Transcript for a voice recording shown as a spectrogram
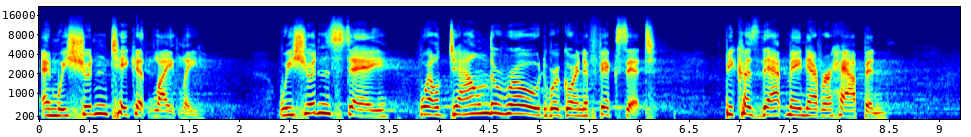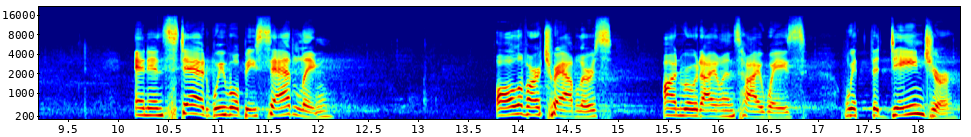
And we shouldn't take it lightly. We shouldn't say, well, down the road we're going to fix it, because that may never happen. And instead, we will be saddling all of our travelers on Rhode Island's highways with the danger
